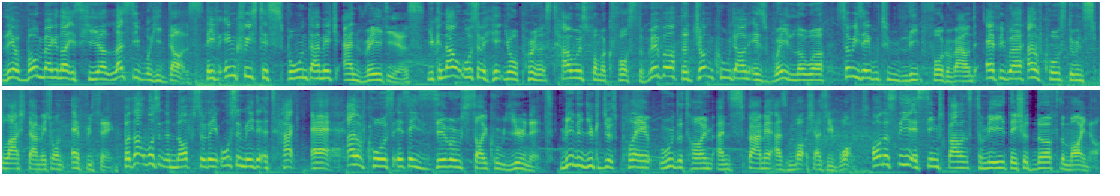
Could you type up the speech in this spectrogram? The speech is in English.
The Evolved Mega Knight is here, let's see what he does. They've increased his spawn damage and radius. You can now also hit your opponent's towers from across the river. The jump cooldown is way lower, so he's able to leapfrog around everywhere, and of course doing splash damage on everything. But that wasn't enough, so they also made it attack air. And of course, it's a zero cycle unit, meaning you can just play it all the time and spam it as much as you want. Honestly, it seems balanced to me, they should nerf the miner.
